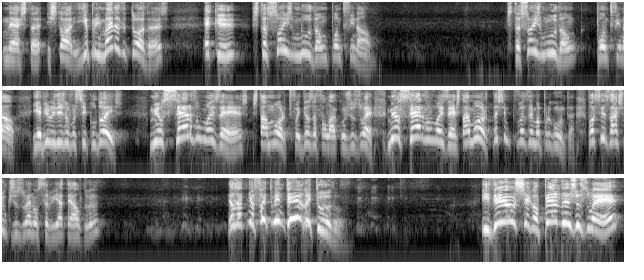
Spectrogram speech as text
nesta história. E a primeira de todas é que estações mudam, ponto final. Estações mudam, ponto final. E a Bíblia diz no versículo 2: Meu servo Moisés está morto. Foi Deus a falar com Josué. Meu servo Moisés está morto. Deixem-me fazer uma pergunta. Vocês acham que Josué não sabia até à altura? Ele já tinha feito o enterro e tudo. E Deus chega ao pé de Josué,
